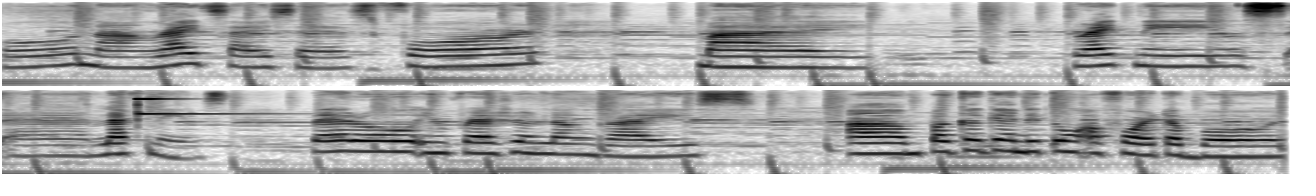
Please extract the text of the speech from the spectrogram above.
pick na ko ng right sizes for my right nails and left nails. Pero, impression lang guys, um, pagka ganitong affordable,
